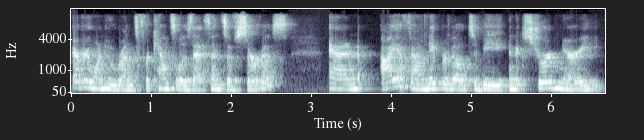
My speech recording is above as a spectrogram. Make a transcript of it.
everyone who runs for council is that sense of service. And I have found Naperville to be an extraordinary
